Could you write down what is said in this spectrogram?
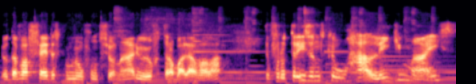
Eu dava férias pro meu funcionário, eu trabalhava lá. Então foram três anos que eu ralei demais,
